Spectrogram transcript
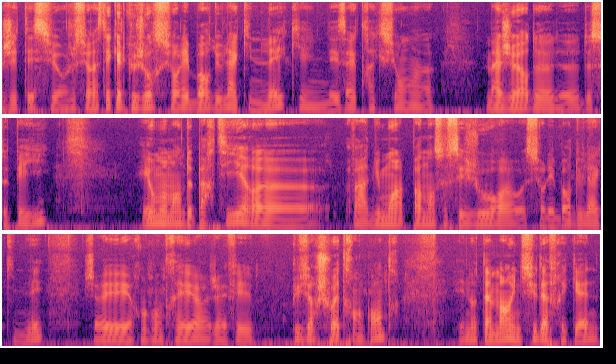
j'étais sur, je suis resté quelques jours sur les bords du lac Inle, qui est une des attractions majeures de, de ce pays. Et au moment de partir, euh, enfin du moins pendant ce séjour euh, sur les bords du lac Inle, j'avais rencontré, euh, j'avais fait plusieurs chouettes rencontres, et notamment une Sud-Africaine,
